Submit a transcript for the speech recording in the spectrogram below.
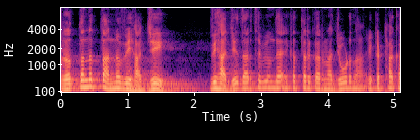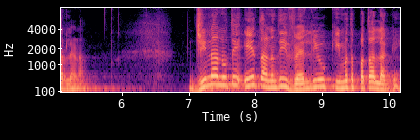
ਰਤਨ ਧਨ ਵਿਹਾਜੇ। ਵਿਹਾਜੇ ਦਾ ਅਰਥ ਵੀ ਹੁੰਦਾ ਇਕੱਤਰ ਕਰਨਾ, ਜੋੜਨਾ, ਇਕੱਠਾ ਕਰ ਲੈਣਾ। ਜਿਨ੍ਹਾਂ ਨੂੰ ਤੇ ਇਹ ਧਨ ਦੀ ਵੈਲਿਊ ਕੀਮਤ ਪਤਾ ਲੱਗ ਗਈ,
